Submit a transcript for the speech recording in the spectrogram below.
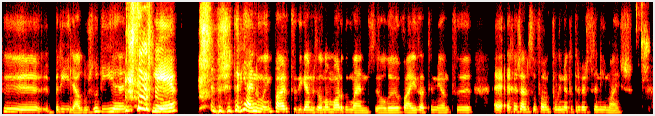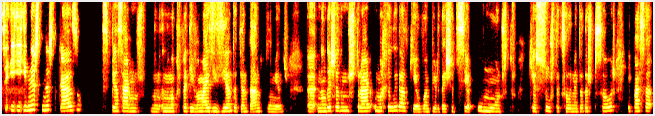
que brilha à luz do dia, que é vegetariano, em parte, digamos, ele não morde humanos, ele vai exatamente uh, arranjar a sua forma de alimento através dos animais. Sim, e, e, neste, neste caso, se pensarmos numa perspectiva mais isenta, tentando, pelo menos, uh, não deixa de mostrar uma realidade, que é o vampiro deixa de ser o monstro que assusta, que se alimenta das pessoas e passa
